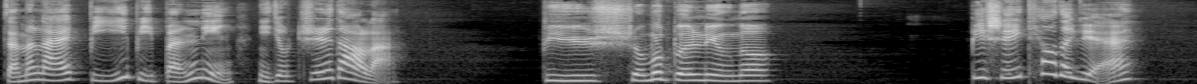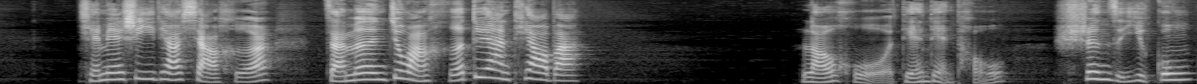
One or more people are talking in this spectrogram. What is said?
咱们来比一比本领，你就知道了。”比什么本领呢？比谁跳得远？前面是一条小河，咱们就往河对岸跳吧。老虎点点头，身子一弓，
